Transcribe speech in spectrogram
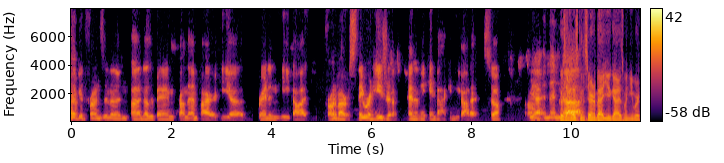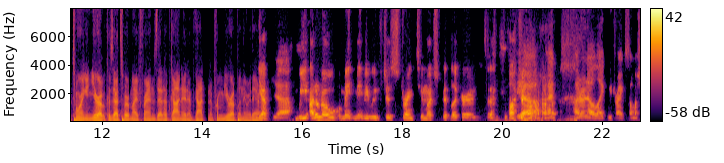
really good friends in a, another band around the Empire. He uh, Brandon he got coronavirus. They were in Asia and then they came back and he got it. So yeah, and then Because I was uh, concerned about you guys when you were touring in Europe, because that's where my friends that have gotten it have gotten it from Europe when they were there. yeah, yeah, we I don't know. May, maybe we've just drank too much good liquor and yeah. I, I don't know. Like we drank so much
